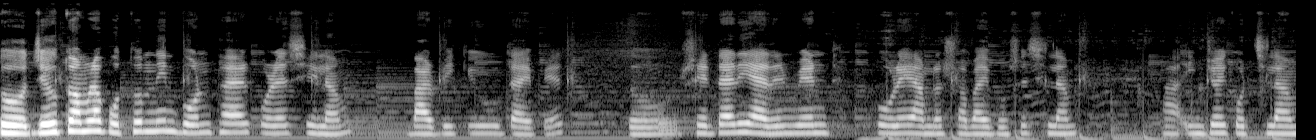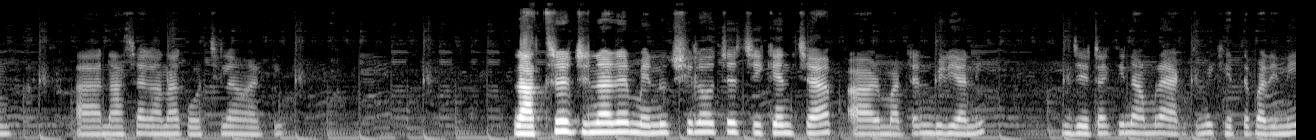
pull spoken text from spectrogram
তো যেহেতু আমরা প্রথম দিন বন ফায়ার করেছিলাম বারবিকিউ টাইপের তো সেটারই অ্যারেঞ্জমেন্ট করে আমরা সবাই বসেছিলাম এনজয় করছিলাম নাচা গানা করছিলাম আর কি। রাত্রের ডিনারের মেনু ছিল হচ্ছে চিকেন চাপ আর মাটন বিরিয়ানি। যেটা কিনা আমরা একদমই খেতে পারিনি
